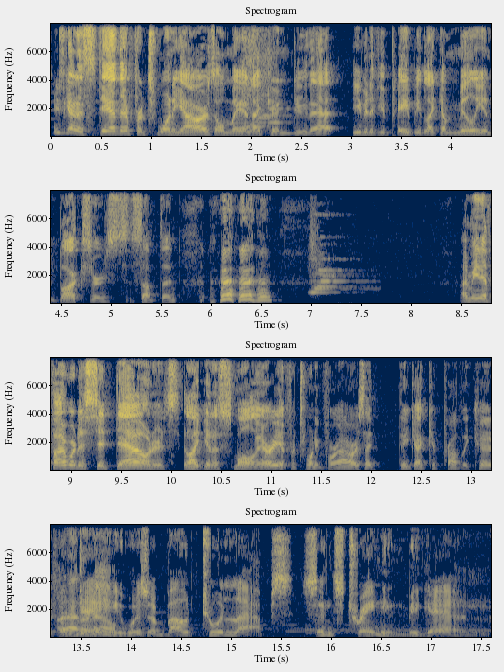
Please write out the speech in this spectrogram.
He's got to stand there for 20 hours? Oh man, I couldn't do that. Even if you paid me like a million bucks or something. I mean, if I were to sit down, it's like in a small area for 24 hours, I think I could probably could, but I A don't day was about to elapse since training began.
